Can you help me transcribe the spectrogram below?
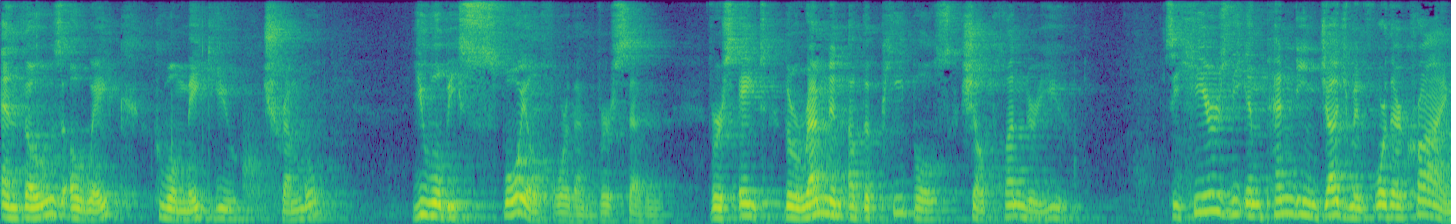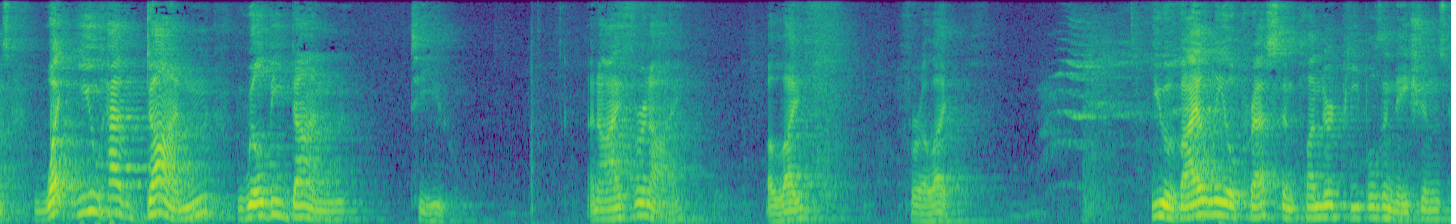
and those awake who will make you tremble? You will be spoil for them, verse 7. Verse 8 The remnant of the peoples shall plunder you. See, here's the impending judgment for their crimes. What you have done will be done to you. An eye for an eye, a life for a life. You have violently oppressed and plundered peoples and nations,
